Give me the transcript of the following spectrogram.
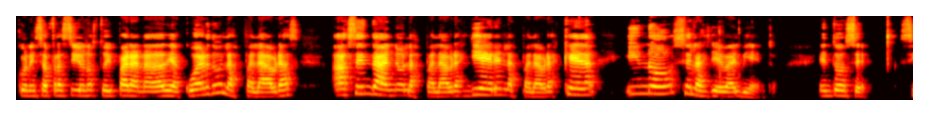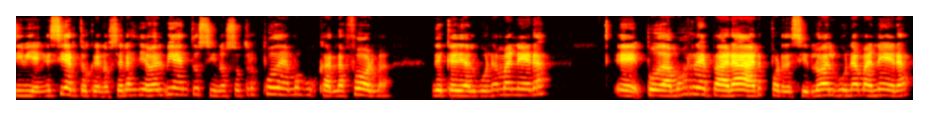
con esa frase yo no estoy para nada de acuerdo, las palabras hacen daño, las palabras hieren, las palabras quedan y no se las lleva el viento. Entonces, si bien es cierto que no se las lleva el viento, si nosotros podemos buscar la forma de que de alguna manera podamos reparar, por decirlo de alguna manera,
